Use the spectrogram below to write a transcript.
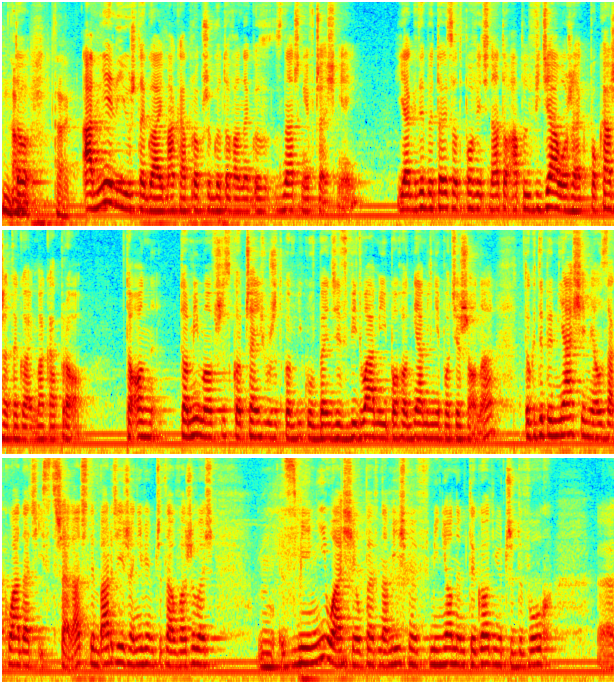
No, to, tak. A mieli już tego iMac'a Pro przygotowanego znacznie wcześniej. Jak gdyby to jest odpowiedź na to, Apple widziało, że jak pokaże tego iMac'a Pro, to on, to mimo wszystko część użytkowników będzie z widłami i pochodniami niepocieszona, to gdybym ja się miał zakładać i strzelać, tym bardziej, że nie wiem, czy zauważyłeś, zmieniła się pewna, mieliśmy w minionym tygodniu czy dwóch E,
